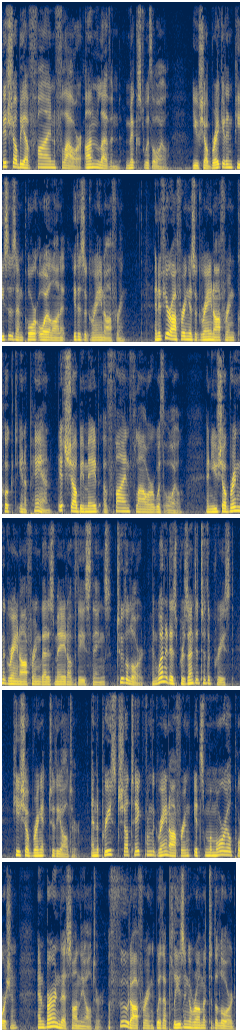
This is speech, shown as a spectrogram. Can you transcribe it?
it shall be of fine flour, unleavened, mixed with oil. You shall break it in pieces and pour oil on it. It is a grain offering. And if your offering is a grain offering cooked in a pan, it shall be made of fine flour with oil. And you shall bring the grain offering that is made of these things to the Lord. And when it is presented to the priest, he shall bring it to the altar. And the priest shall take from the grain offering its memorial portion and burn this on the altar, a food offering with a pleasing aroma to the Lord.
